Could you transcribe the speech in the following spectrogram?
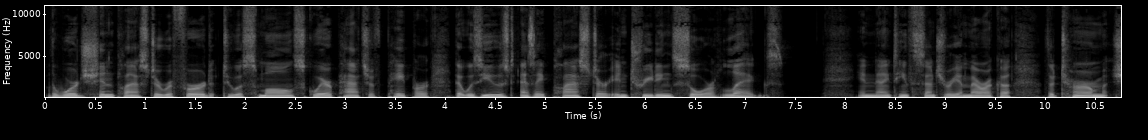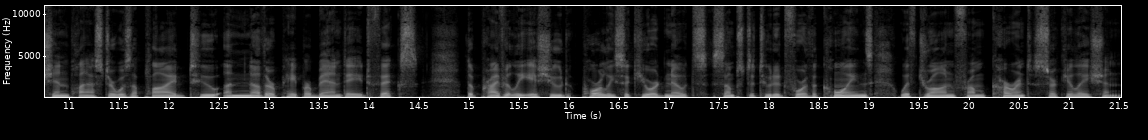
the word shinplaster referred to a small square patch of paper that was used as a plaster in treating sore legs. In 19th century America, the term shinplaster was applied to another paper band-aid fix, the privately issued, poorly secured notes substituted for the coins withdrawn from current circulation.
